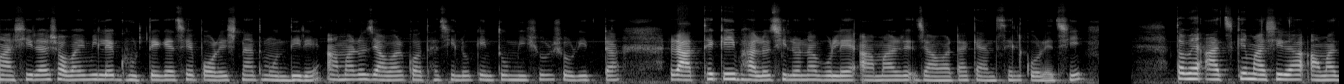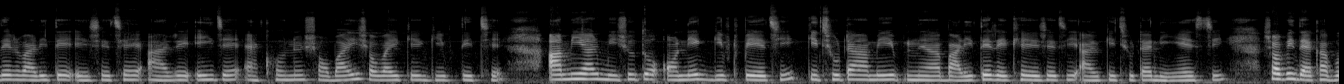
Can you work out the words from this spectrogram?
মাসিরা সবাই মিলে ঘুরতে গেছে পরেশনাথ মন্দিরে। আমারও যাওয়ার কথা ছিল, কিন্তু মিশুর শরীরটা রাত থেকেই ভালো ছিল না বলে আমার যাওয়াটা ক্যান্সেল করেছি। তবে আজকে মাসিরা আমাদের বাড়িতে এসেছে আর এই যে এখন সবাই সবাইকে গিফট দিচ্ছে। আমি আর মিশু তো অনেক গিফট পেয়েছি, কিছুটা আমি বাড়িতে রেখে এসেছি আর কিছুটা নিয়ে এসেছি। সবই দেখাবো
